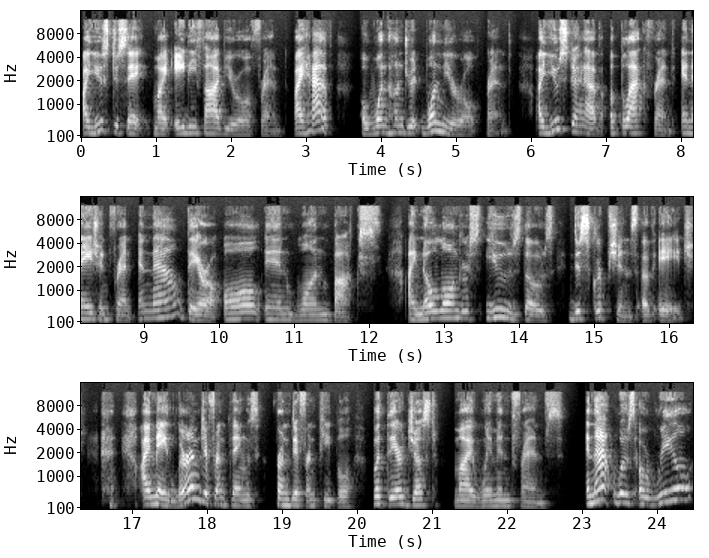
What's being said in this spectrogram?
I used to say my 85 year old friend. I have a 101 year old friend. I used to have a black friend, an Asian friend, and now they are all in one box. I no longer use those descriptions of age. I may learn different things from different people, but they're just my women friends. And that was a real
